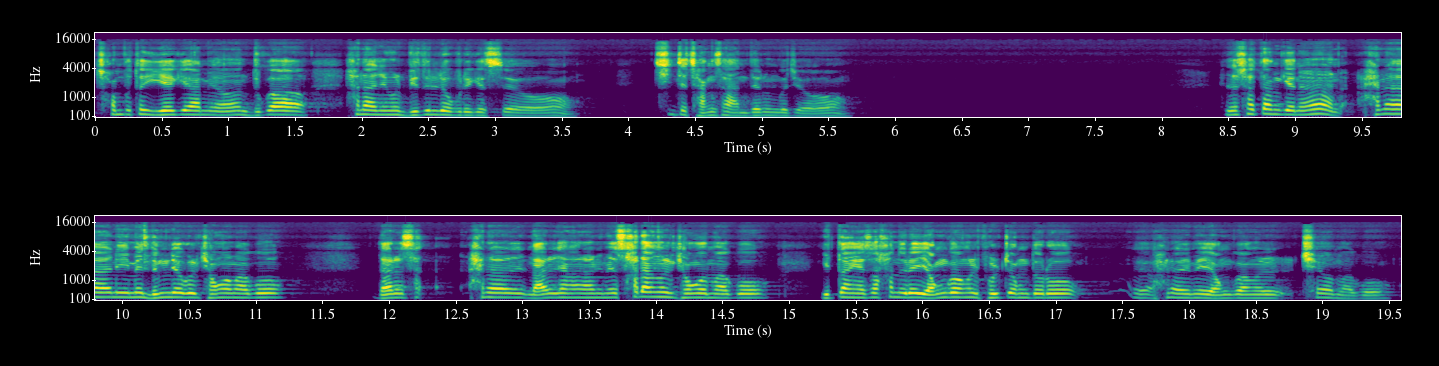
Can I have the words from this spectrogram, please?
처음부터 이 얘기하면 누가 하나님을 믿으려고 그러겠어요. 진짜 장사 안 되는 거죠. 그래서 첫 단계는 하나님의 능력을 경험하고 나를 하나 나를 향한 하나님의 사랑을 경험하고 이 땅에서 하늘의 영광을 볼 정도로 하나님의 영광을 체험하고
